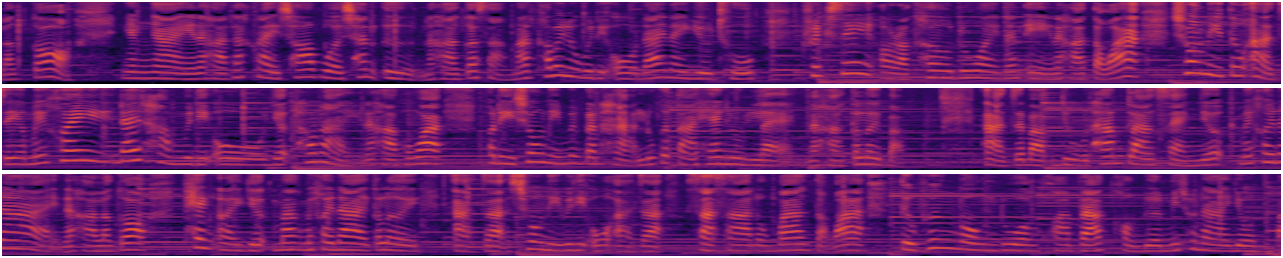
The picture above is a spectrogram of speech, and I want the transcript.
แล้วก็ยังไงนะคะ ถ้าใครชอบเวอร์ชั่นอื่นนะคะ ก็สามารถเข้าไปดูวิดีโอได้ใน YouTube Trixie Oracle ด้วยนั่นเองนะคะ แต่ว่าช่วงนี้ติวอาจจะยังไม่ค่อยได้ทำวิดีโอเยอะเท่าไหร่นะคะ เพราะว่าพอดีช่วงนี้มีปัญหาลูกตาแห้งรุนแรงนะคะ ก็เลยแบบ อาจจะแบบอยู่ท่ามกลางแสงเยอะไม่ค่อยได้นะคะ แล้วก็เพ่งอะไรเยอะมากไม่ค่อยได้ ก็เลยอาจจะช่วงนี้วิดีโออาจจะซาซาลงบ้าง แต่ว่าติวเพิ่งลงดวงความรักของเดือนมิถุนายนไป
